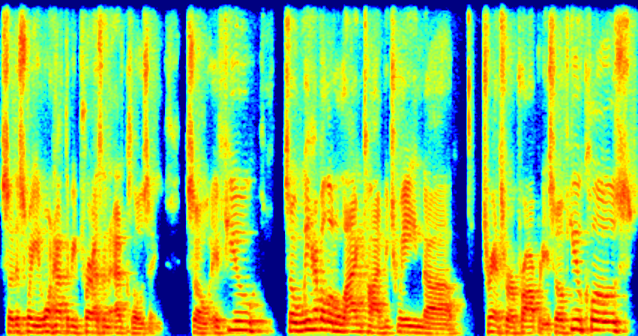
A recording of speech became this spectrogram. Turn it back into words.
So this way, you won't have to be present at closing. So if you, so we have a little lag time between uh, transfer of property. So if you close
